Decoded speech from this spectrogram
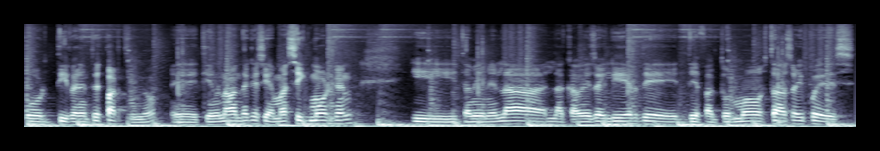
por diferentes partes, ¿no? Eh, tiene una banda que se llama Sig Morgan y también es la, la cabeza y líder de, de Factor Mostaza y pues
